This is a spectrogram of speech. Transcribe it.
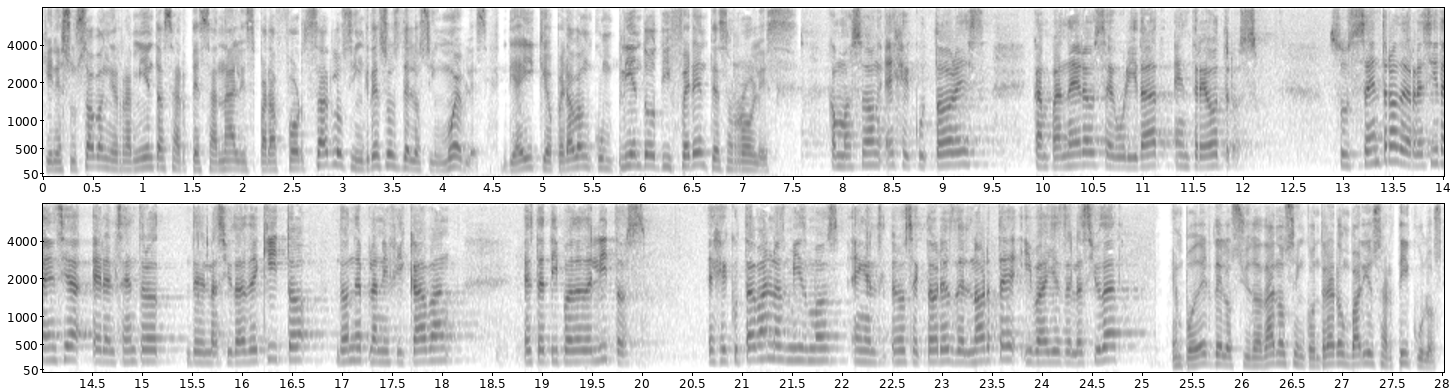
quienes usaban herramientas artesanales para forzar los ingresos de los inmuebles, de ahí que operaban cumpliendo diferentes roles. Como son ejecutores, campaneros, seguridad, entre otros. Su centro de residencia era el centro de la ciudad de Quito, donde planificaban este tipo de delitos ejecutaban los mismos en los sectores del norte y valles de la ciudad. En poder de los ciudadanos se encontraron varios artículos,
